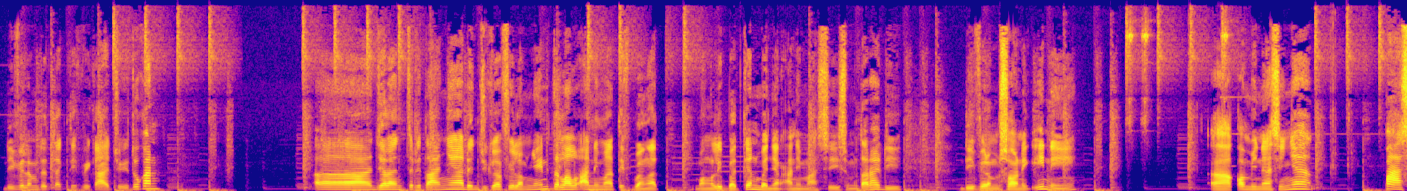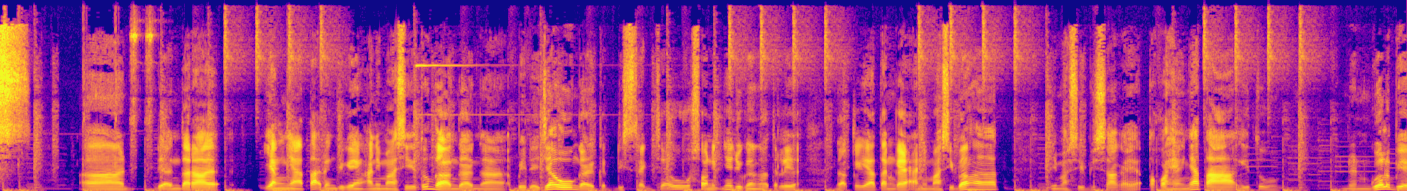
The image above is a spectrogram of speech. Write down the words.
di film detektif Pikachu itu kan uh, jalan ceritanya dan juga filmnya ini terlalu animatif banget. Melibatkan banyak animasi. Sementara di di film Sonic ini uh, kombinasinya pas. Uh, di antara yang nyata dan juga yang animasi itu nggak nggak nggak beda jauh nggak ke distract jauh. Sonicnya juga nggak terlihat nggak kelihatan kayak animasi banget. Ini masih bisa kayak tokoh yang nyata gitu dan gue lebih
